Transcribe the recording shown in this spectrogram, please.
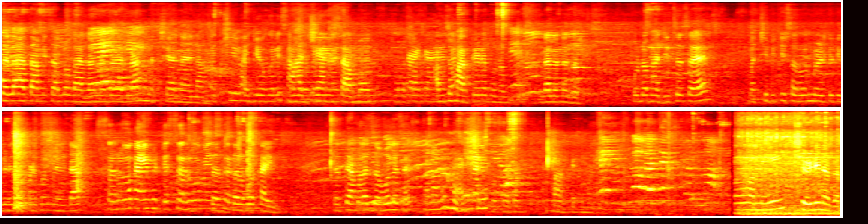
चल. आता आम्ही चाललो गांधारनगरला मच्छी आणायला. मच्छी भाजी वगैरे भाजी. सामान. काय काय आमचं मार्केट आहे पूर्ण गालानगर पूर्ण भाजीचंच आहे. मच्छी बिच्छी सर्व मिळते तिकडे कपडे पण मिळतात. सर्व काही भेटते सर्व म्हणजे सर सर्व. सर्व काही. तर ते आम्हाला जवळच आहे. आम्ही मॅच होतो आता मार्केटमध्ये हो आम्ही शिर्डीनगर.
